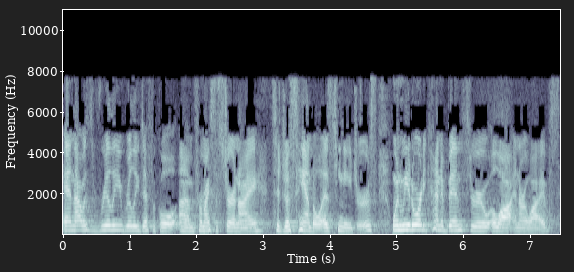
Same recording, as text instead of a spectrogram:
And that was really, really difficult um, for my sister and I to just handle as teenagers when we had already kind of been through a lot in our lives.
